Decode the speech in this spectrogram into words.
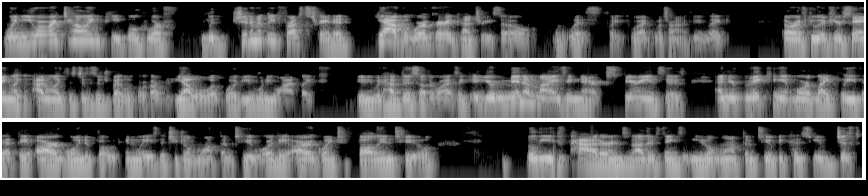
when you are telling people who are legitimately frustrated, yeah, but we're a great country. So what's like what what's wrong with you? Like, or if you if you're saying like I don't like this decision by the liberal government, yeah, well, what, what do you what do you want? Like you would have this otherwise. Like you're minimizing their experiences and you're making it more likely that they are going to vote in ways that you don't want them to, or they are going to fall into belief patterns and other things that you don't want them to because you've just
